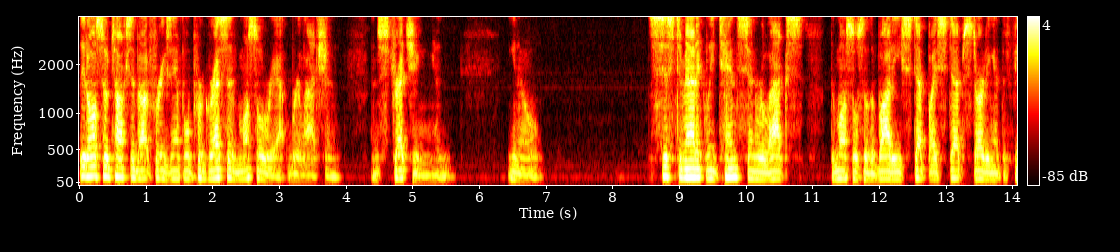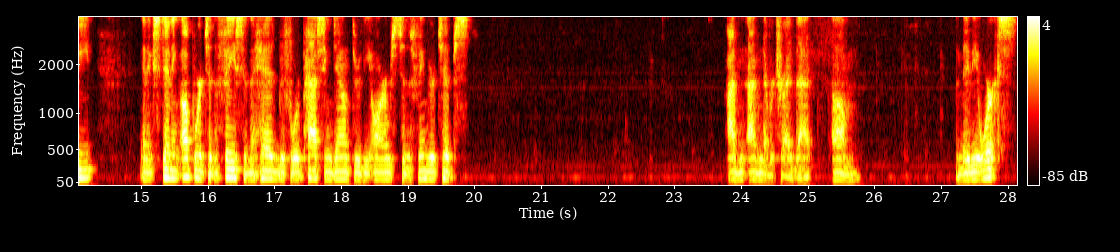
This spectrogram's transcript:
It also talks about, for example, progressive muscle re- relaxation and stretching and, you know, systematically tense and relax the muscles of the body step by step, starting at the feet and extending upward to the face and the head before passing down through the arms to the fingertips. I've I've never tried that. Um, maybe it works.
